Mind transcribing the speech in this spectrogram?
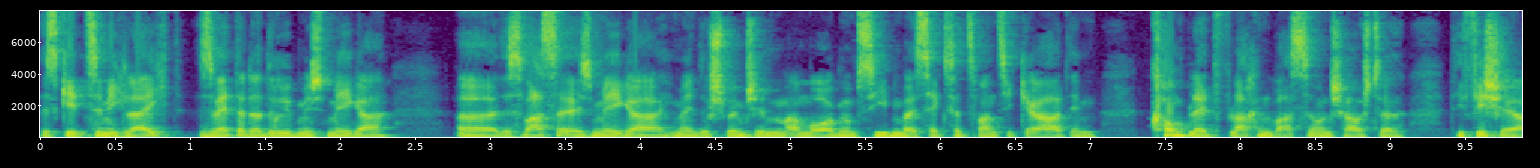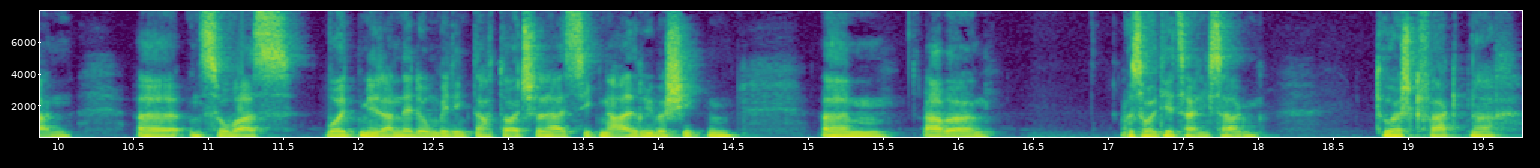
das geht ziemlich leicht. Das Wetter da drüben ist mega. Äh, das Wasser ist mega. Ich meine, du schwimmst im, am Morgen um sieben bei 26 Grad im komplett flachen Wasser und schaust dir die Fische an. Äh, und sowas wollten wir dann nicht unbedingt nach Deutschland als Signal rüberschicken. Ähm, aber was wollte ich jetzt eigentlich sagen? Du hast gefragt nach.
